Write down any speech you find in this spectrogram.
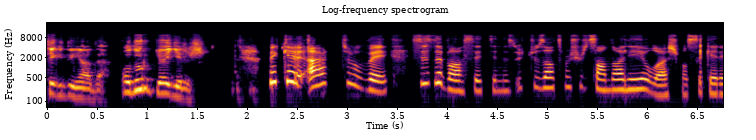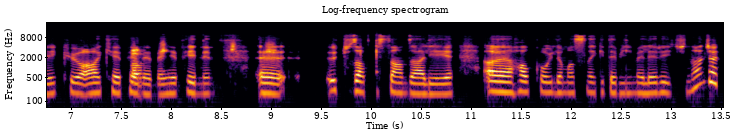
öteki dünyada olur ve gelir. Peki Ertuğrul Bey, siz de bahsettiniz 363 sandalyeye ulaşması gerekiyor AKP ve MHP'nin e, 360 sandalyeye e, halk oylamasına gidebilmeleri için. Ancak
